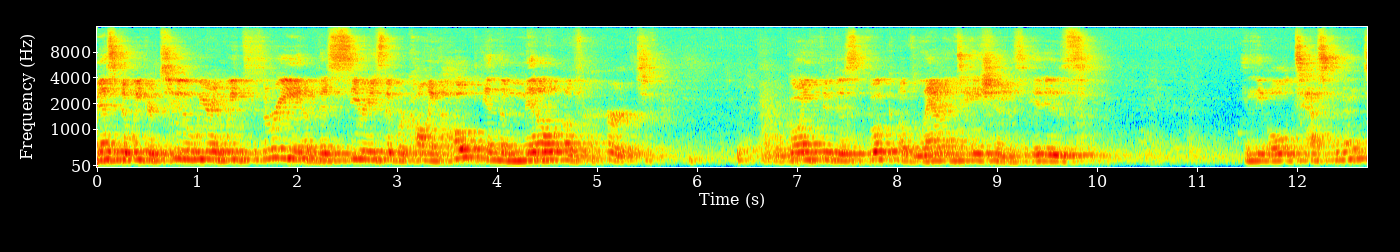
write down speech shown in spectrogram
missed a week or two, we are in week three of this series that we're calling Hope in the Middle of Hurt. We're going through this book of Lamentations. It is in the Old Testament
